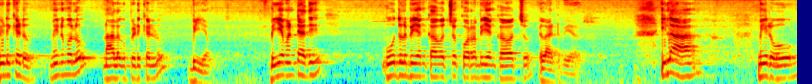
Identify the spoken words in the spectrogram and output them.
పిడికెడు మినుములు నాలుగు పిడికెళ్ళు బియ్యం. బియ్యం అంటే అది ఊదుల బియ్యం కావచ్చు కొర్ర బియ్యం కావచ్చు ఇలాంటి బియ్యం. ఇలా మీరు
